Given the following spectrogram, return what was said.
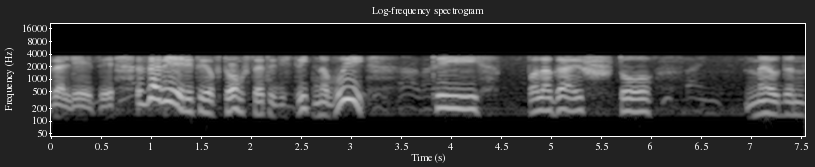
за леди, заверит ее в том, что это действительно вы, ты полагаешь, что...» Мелдон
